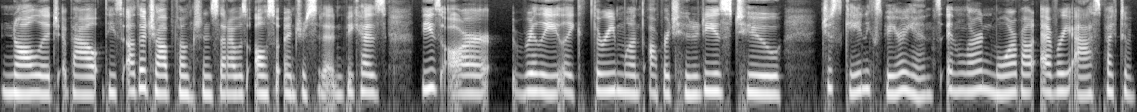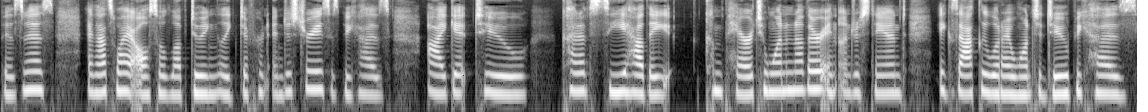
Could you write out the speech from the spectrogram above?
knowledge about these other job functions that I was also interested in because these are really like three month opportunities to just gain experience and learn more about every aspect of business. And that's why I also love doing like different industries, is because I get to kind of see how they compare to one another and understand exactly what I want to do because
